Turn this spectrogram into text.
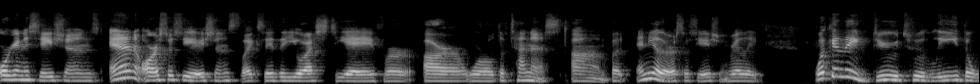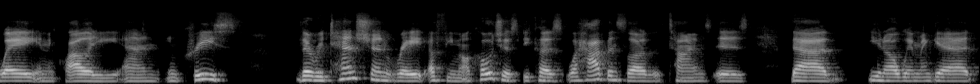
organizations and or associations, like say the USTA for our world of tennis, um, but any other association really, what can they do to lead the way in equality and increase the retention rate of female coaches? Because what happens a lot of the times is that you know women get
